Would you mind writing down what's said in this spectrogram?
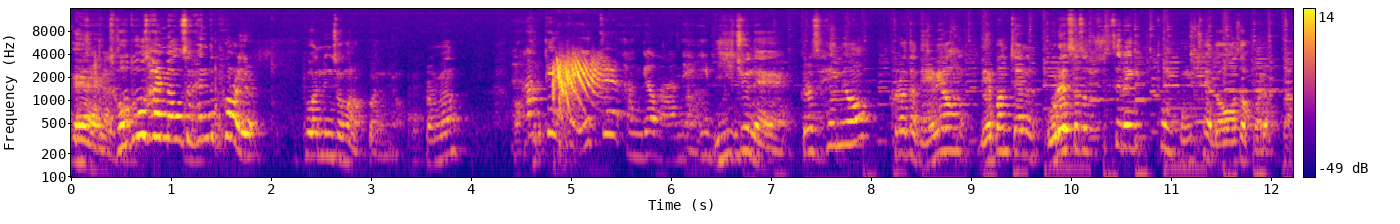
네, 살면서. 저도 살면서 핸드폰을 잃어버린 적은 없거든요. 그러면 어, 하필 또 일주일 간격 안에 이 모든 2주 내에 그래서 3명 그러다 4명 네 번째는 오래 써서 쓰레기통 봉투에 넣어서 버렸다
